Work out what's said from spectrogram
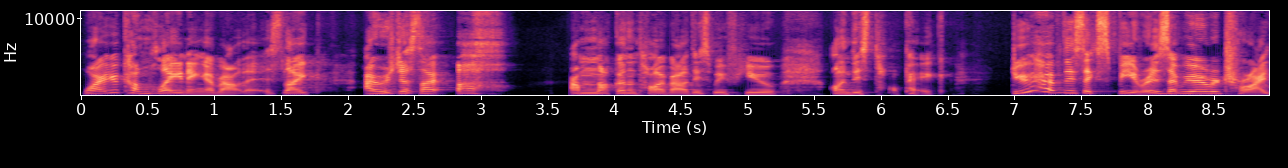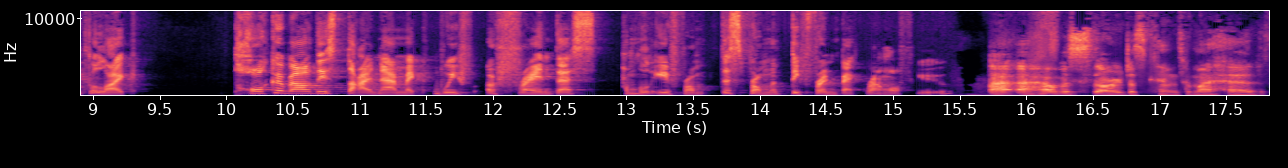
Why are you complaining about this? Like, I was just like, oh, I'm not going to talk about this with you on this topic. Do you have this experience? Have you ever tried to like talk about this dynamic with a friend that's completely from this from a different background of you? I, I have a story just came to my head.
